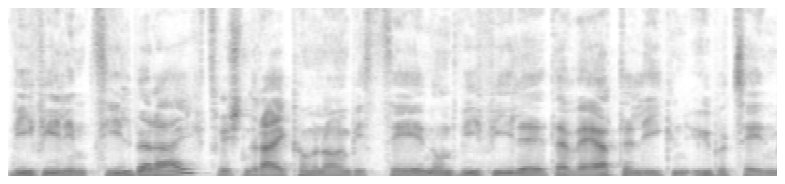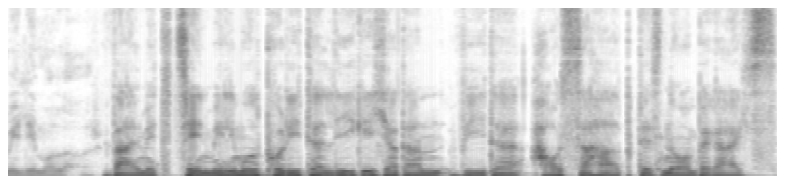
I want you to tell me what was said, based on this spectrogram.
wie viel im Zielbereich zwischen 3,9 bis 10 und wie viele der Werte liegen über 10 Millimolar. Weil mit 10 Millimol pro Liter liege ich ja dann wieder außerhalb des Normbereichs.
